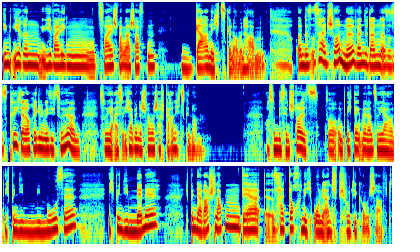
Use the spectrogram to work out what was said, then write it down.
in ihren jeweiligen zwei Schwangerschaften gar nichts genommen haben. Und das ist halt schon, ne, wenn du dann, also das kriege ich dann auch regelmäßig zu hören. So, ja, also ich habe in der Schwangerschaft gar nichts genommen. Auch so ein bisschen stolz. So, und ich denk mir dann so, ja, und ich bin die Mimose, ich bin die Memme, ich bin der Waschlappen, der es halt doch nicht ohne Antibiotikum schafft.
